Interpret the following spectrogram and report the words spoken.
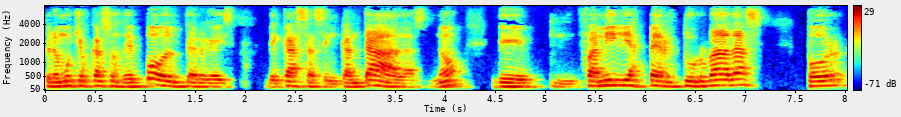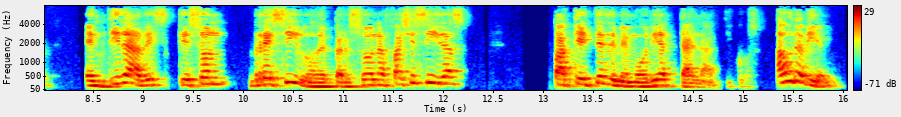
pero muchos casos de poltergeist, de casas encantadas, ¿no? De mm, familias perturbadas por entidades que son residuos de personas fallecidas, paquetes de memoria tanáticos. Ahora bien,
